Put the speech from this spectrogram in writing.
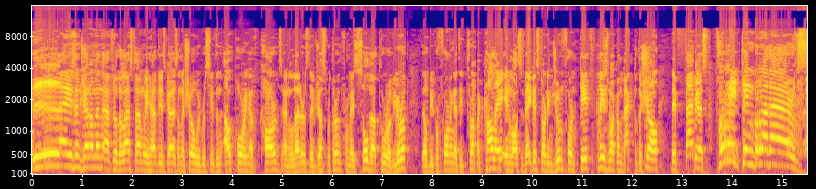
Ladies and gentlemen, after the last time we had these guys on the show, we received an outpouring of cards and letters. They've just returned from a sold-out tour of Europe. They'll be performing at the Tropicale in Las Vegas starting June 14th. Please welcome back to the show the fabulous Freaking Brothers!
